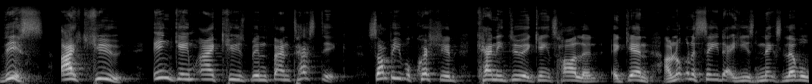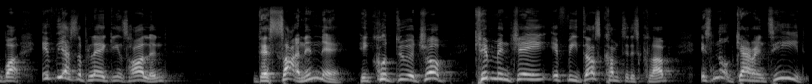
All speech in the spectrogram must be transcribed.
this IQ. In-game IQ has been fantastic. Some people question, can he do it against Haaland? Again, I'm not going to say that he's next level, but if he has to play against Haaland, there's something in there. He could do a job. Kim Min Jae, if he does come to this club, it's not guaranteed.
